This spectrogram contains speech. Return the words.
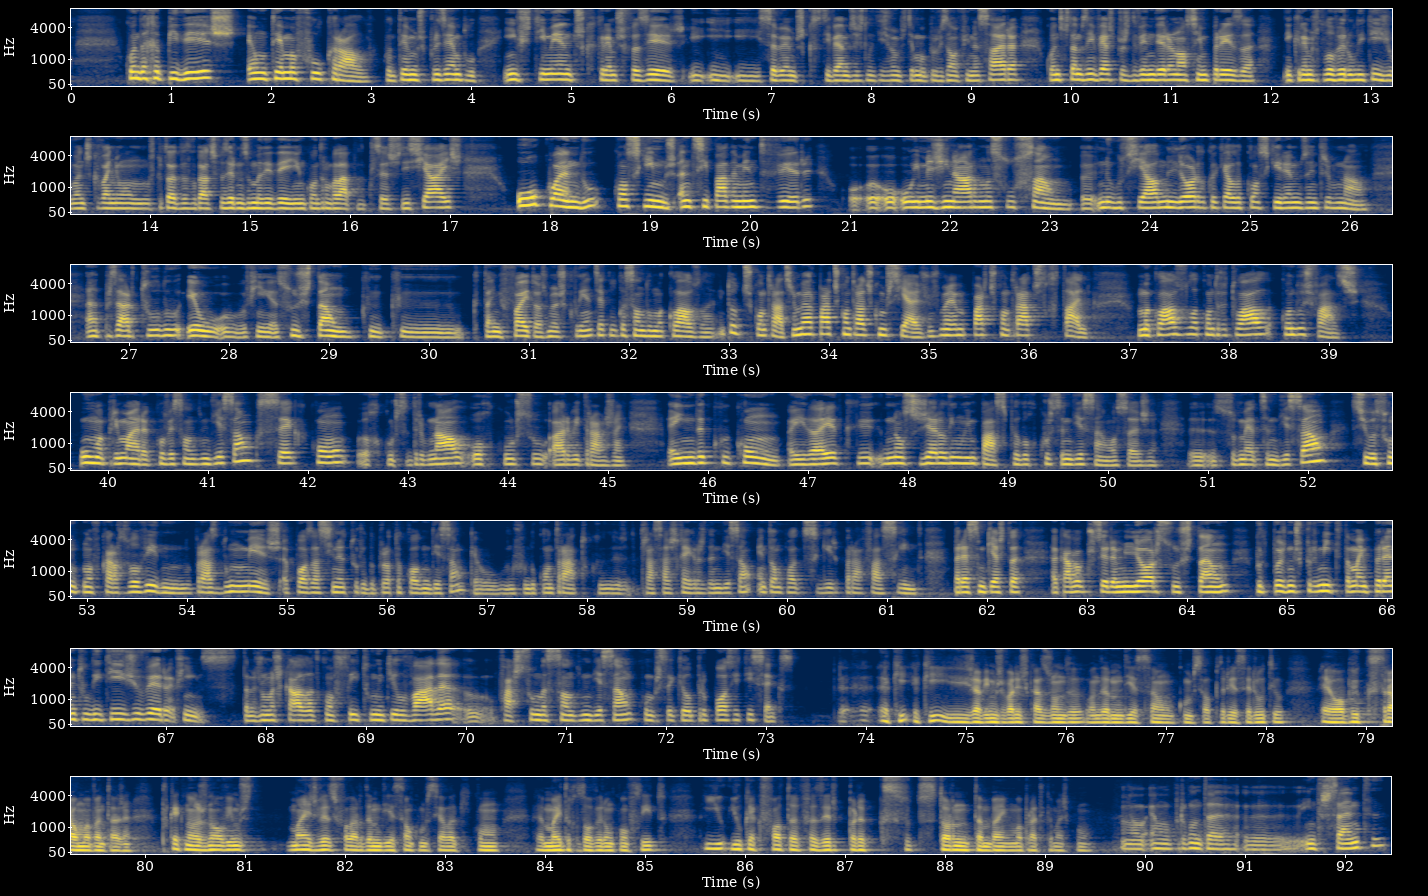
quando a rapidez é um tema fulcral. Quando temos, por exemplo, investimentos que queremos fazer e, e, e sabemos que se tivermos este litígio vamos ter uma previsão financeira, quando estamos em vésperas de vender a nossa empresa e queremos resolver o litígio antes que venham um escritório de advogados fazer-nos uma DD e encontrem uma data de processos judiciais, ou quando conseguimos antecipadamente ver ou, ou, imaginar uma solução uh, negocial melhor do que aquela que conseguiremos em tribunal. Apesar de tudo, eu, enfim, a sugestão que, que, que, tenho feito aos meus clientes é a colocação de uma cláusula em todos os contratos, na maior parte dos contratos comerciais, na maior parte dos contratos de retalho, uma cláusula contratual com duas fases uma primeira convenção de mediação que se segue com recurso a tribunal ou recurso à arbitragem, ainda que com a ideia de que não se gera ali um impasse pelo recurso à mediação, ou seja, eh, submete-se a mediação, se o assunto não ficar resolvido no prazo de um mês após a assinatura do protocolo de mediação, que é o, no fundo o contrato que traça as regras da mediação, então pode seguir para a fase seguinte. Parece-me que esta acaba por ser a melhor sugestão, porque depois nos permite também perante o litígio ver, enfim, se estamos numa escala de conflito muito elevada, faz-se uma sessão de mediação, cumpre-se aquele propósito e segue-se. Aqui, aqui já vimos vários casos onde, onde a mediação comercial poderia ser útil, é óbvio que será uma vantagem. Porquê é que nós não ouvimos mais vezes falar da mediação comercial aqui como meio de resolver um conflito e, e o que é que falta fazer para que se, se torne também uma prática mais comum? É uma pergunta uh, interessante uh,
